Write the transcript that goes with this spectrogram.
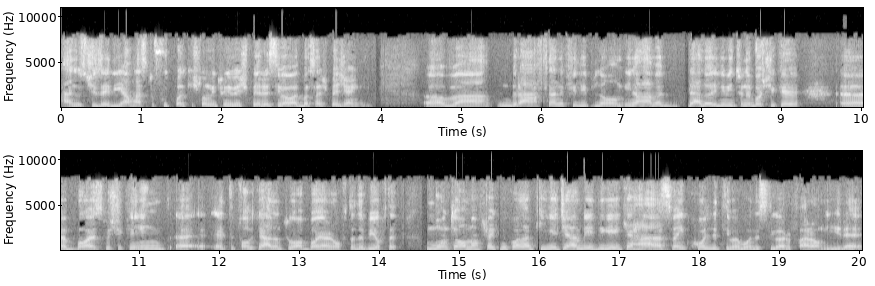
هنوز چیزای دیگه هم هست تو فوتبال که شما می‌تونی بهش برسی و بعد باسش بجنگی. و رفتن فیلیپ لام اینا همه دلایلی می‌تونه باشه که باعث بشه که این اتفاقی که الان تو بایرن افتاده بیفته. منتها من فکر می‌کنم که یه جنبه دیگه ای که هست و این کل تیم بوندسلیگا رو فرا می‌گیره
